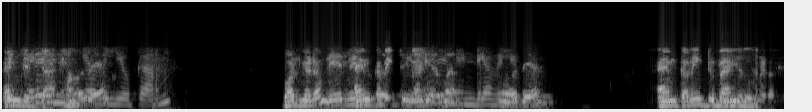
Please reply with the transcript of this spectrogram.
and Where that- in India will you come? what madam Where will i am you coming to to India, Where in India will you Mahodaya? come? i am coming to bangalore madam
